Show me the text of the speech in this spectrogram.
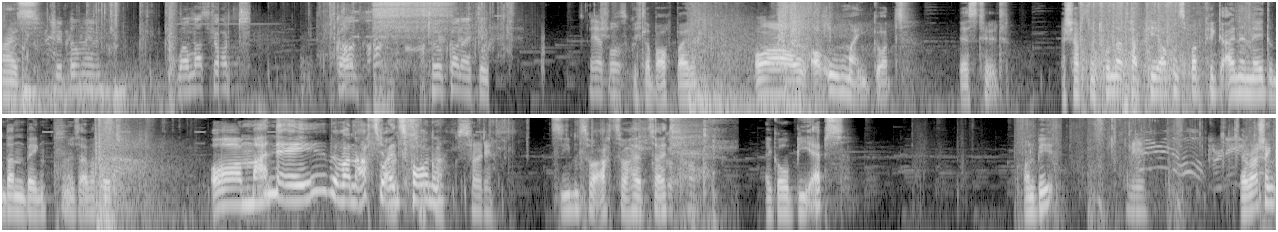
Nice. Triple maybe. One was short. Con. Two con, I think. Ja, both. Ich glaube auch beide. Oh, oh, oh mein Gott. Der ist Tilt. Er schafft mit 100 HP auf den Spot, kriegt eine Nate und dann einen Bang. Und ist einfach tot. Oh Mann, ey. Wir waren 8 zu 1 vorne. Sorry. 7 zu 8 zur Halbzeit. I go B-Apps. On B. Me. Der Rushing.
